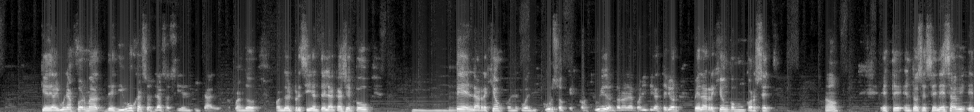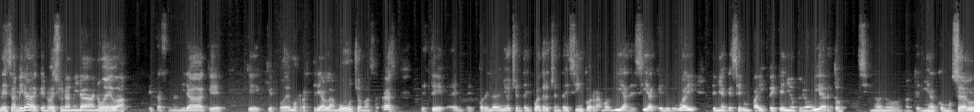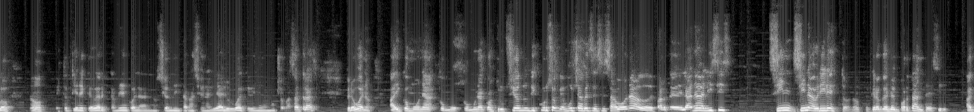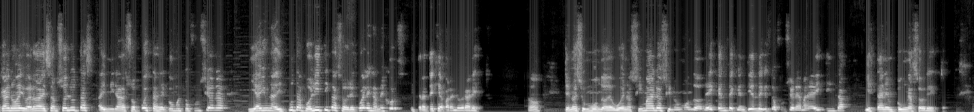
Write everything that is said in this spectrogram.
que de alguna forma desdibuja esos lazos identitarios. Cuando, cuando el presidente de la calle Pou ve en la región, o el, discurso que es construido en torno a la política exterior, ve la región como un corset. ¿no? Este, entonces, en esa, en esa mirada, que no es una mirada nueva, esta es una mirada que, que, podemos rastrearla mucho más atrás. Este, por el año 84-85, Ramón Díaz decía que el Uruguay tenía que ser un país pequeño pero abierto, si no, no tenía cómo serlo. ¿no? Esto tiene que ver también con la noción de internacionalidad del Uruguay que viene de mucho más atrás. Pero bueno, hay como una, como, como una construcción de un discurso que muchas veces es abonado de parte del análisis sin, sin abrir esto, ¿no? que creo que es lo importante. Es decir, acá no hay verdades absolutas, hay miradas opuestas de cómo esto funciona y hay una disputa política sobre cuál es la mejor estrategia para lograr esto. ¿no? Este no es un mundo de buenos y malos, sino un mundo donde hay gente que entiende que esto funciona de manera distinta y están en pugna sobre esto.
